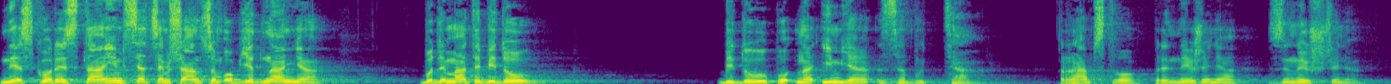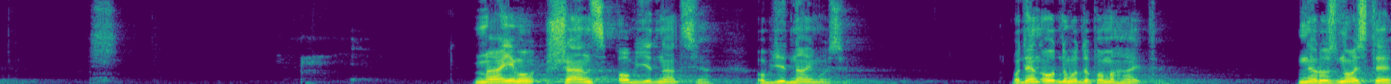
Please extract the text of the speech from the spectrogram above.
Не скористаємося цим шансом об'єднання, буде мати біду. Біду на ім'я забуття, рабство, приниження, знищення. Маємо шанс об'єднатися. Об'єднаймося. Один одному допомагайте. Не розносьте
